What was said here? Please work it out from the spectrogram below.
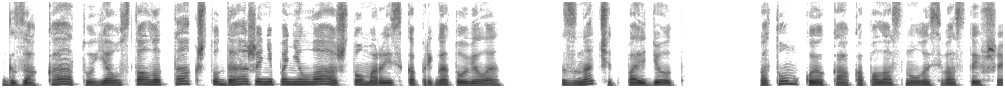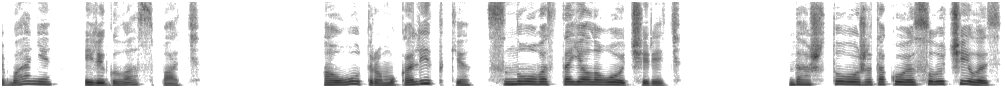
К закату я устала так, что даже не поняла, что Марыська приготовила. Значит, пойдет. Потом кое-как ополоснулась в остывшей бане и легла спать. А утром у калитки снова стояла очередь. «Да что же такое случилось?»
